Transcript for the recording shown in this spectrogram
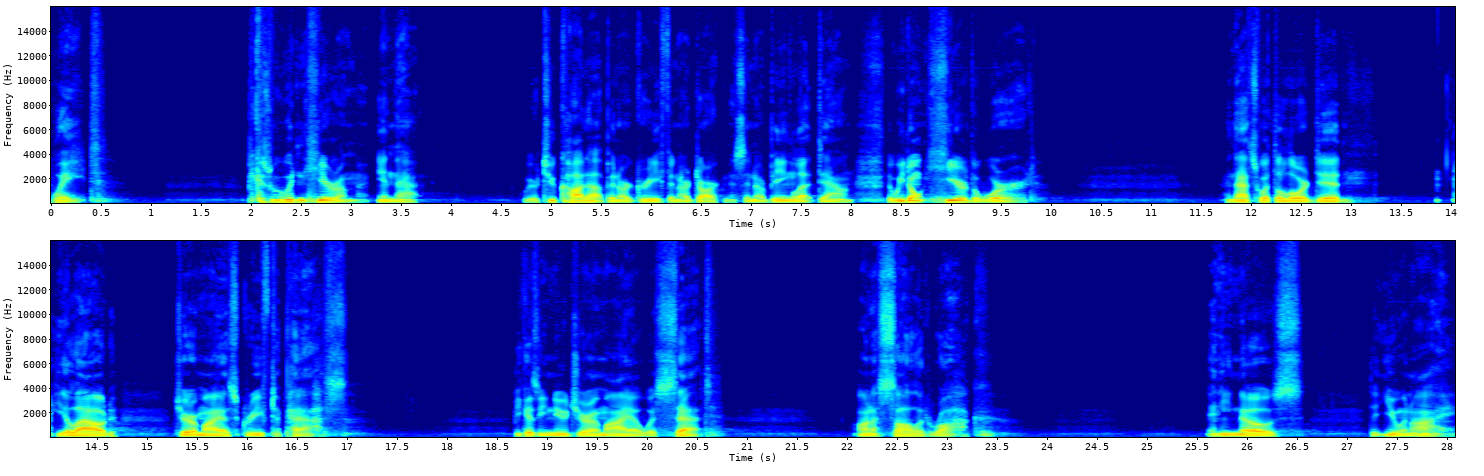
wait because we wouldn't hear him in that. We are too caught up in our grief, in our darkness, in our being let down, that we don't hear the word. And that's what the Lord did he allowed Jeremiah's grief to pass because he knew Jeremiah was set on a solid rock. And he knows that you and I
